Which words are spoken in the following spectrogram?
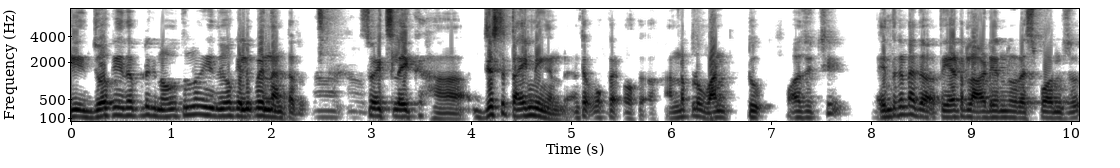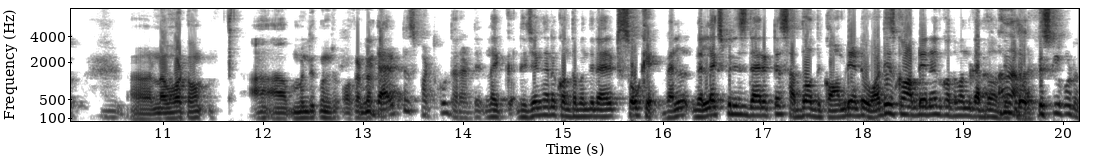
ఈ జోక్ అయ్యేటప్పటికి నవ్వుతున్నావు ఈ జోక్ వెళ్ళిపోయింది అంటారు so it's like just timing అండి అంటే ఒక ఒక అన్నప్పుడు వన్ టూ పాజ్ ఇచ్చి ఎందుకంటే అది థియేటర్లో ఆడియన్ రెస్పాన్స్ Hmm. నవ్వటం ముందు కొంచెం ఒక డైరెక్టర్స్ పట్టుకుంటారు అంటే లైక్ నిజంగానే కొంతమంది directors okay well well experience directors అర్థం అవుతుంది కామెడీ అంటే వాట్ ఈస్ కామెడీ అనేది కొంతమంది అర్థం ఆర్టిస్టులు కూడా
